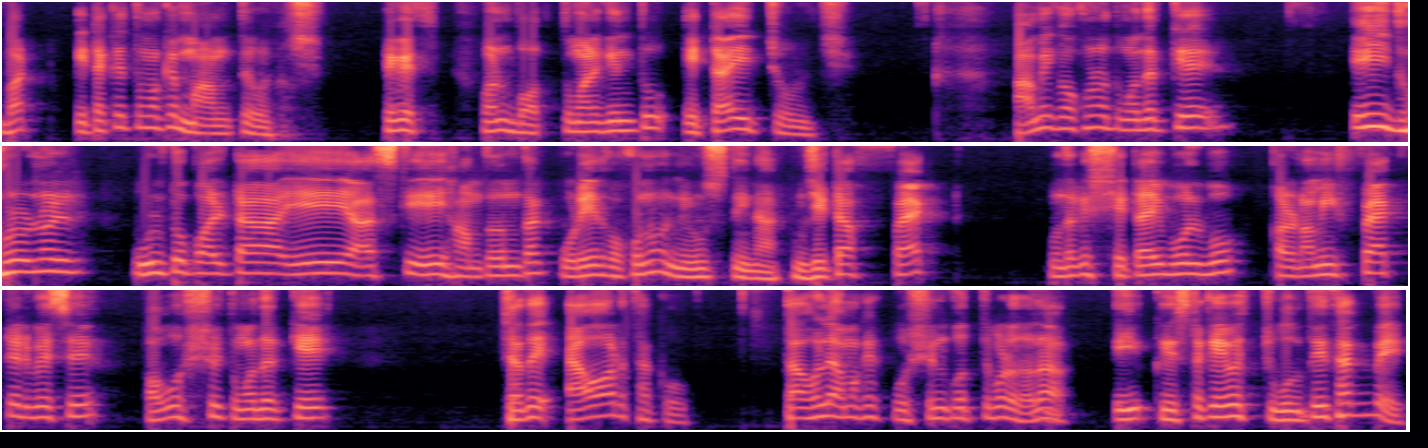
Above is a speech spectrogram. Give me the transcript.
বাট এটাকে তোমাকে মানতে হচ্ছে। ঠিক আছে? কারণ বর্তমানে কিন্তু এটাই চলছে। আমি কখনো তোমাদেরকে এই ধরনের উল্টো পাল্টা, এ, আজকে এই হামতামতা করে কখনো নিউজ দিই না। যেটা ফ্যাক্ট তোমাদেরকে সেটাই বলব। কারণ আমি ফ্যাক্টের বেসে অবশ্যই তোমাদেরকে যাতে অ্যাওয়ার থাকো, তাহলে আমাকে কোশ্চেন করতে পারো, দাদা, এই কেসটাকে এবার চলতেই থাকবে?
